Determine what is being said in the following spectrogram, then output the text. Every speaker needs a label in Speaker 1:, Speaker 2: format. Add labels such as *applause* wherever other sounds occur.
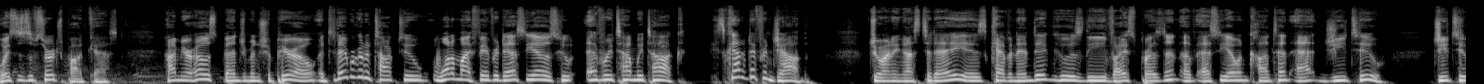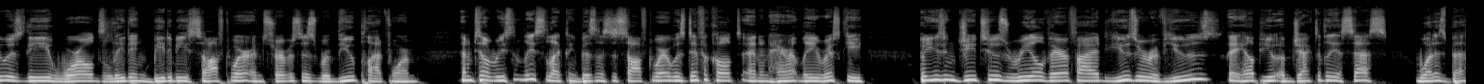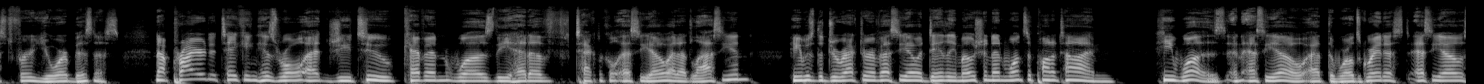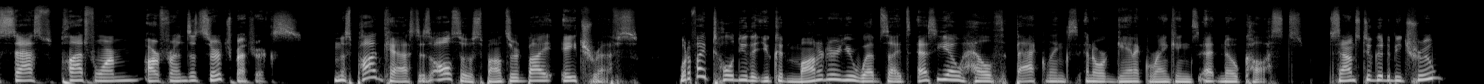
Speaker 1: Voices of Search podcast. I'm your host, Benjamin Shapiro, and today we're going to talk to one of my favorite SEOs who every time we talk, he's got a different job. Joining us today is Kevin Indig, who is the Vice President of SEO and Content at G2. G2 is the world's leading B2B software and services review platform. And until recently, selecting businesses software was difficult and inherently risky. But using G2's real verified user reviews, they help you objectively assess what is best for your business. Now, prior to taking his role at G2, Kevin was the head of technical SEO at Atlassian. He was the director of SEO at Dailymotion, and once upon a time, he was an SEO at the world's greatest SEO SaaS platform, our friends at Searchmetrics. And this podcast is also sponsored by Ahrefs. What if I told you that you could monitor your website's SEO health, backlinks, and organic rankings at no costs? Sounds too good to be true?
